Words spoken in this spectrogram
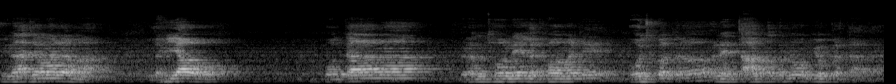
જૂના જમાનામાં લહિયાઓ પોતાના ગ્રંથોને લખવા માટે ભોજપત્ર અને તાળપત્રનો ઉપયોગ કરતા હતા.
